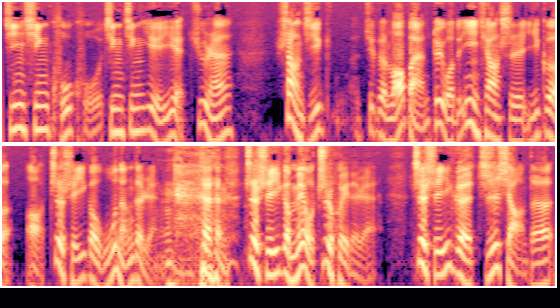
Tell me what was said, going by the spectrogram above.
辛辛苦苦、兢兢业业，居然上级这个老板对我的印象是一个哦，这是一个无能的人，这是一个没有智慧的人，这是一个只想的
